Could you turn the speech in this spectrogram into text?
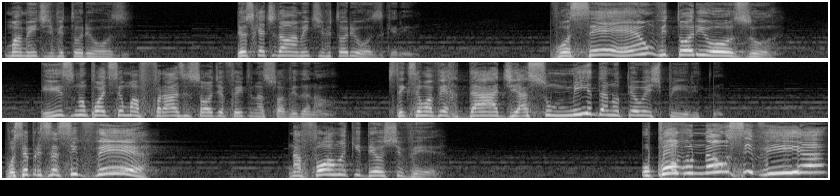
uma mente de vitorioso. Deus quer te dar uma mente de vitorioso, querido. Você é um vitorioso. E isso não pode ser uma frase só de efeito na sua vida, não. Isso tem que ser uma verdade assumida no teu espírito. Você precisa se ver na forma que Deus te vê. O povo não se via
